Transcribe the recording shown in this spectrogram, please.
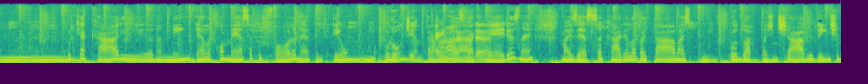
Hum. Porque a cárie, Ana, nem, ela começa por fora, né? Tem que ter um, um- por onde entrar as bactérias, né? Mas essa cárie, ela vai estar mais, quando a, a gente abre o dente,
